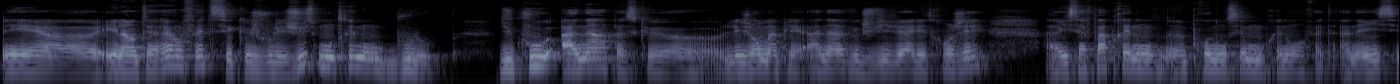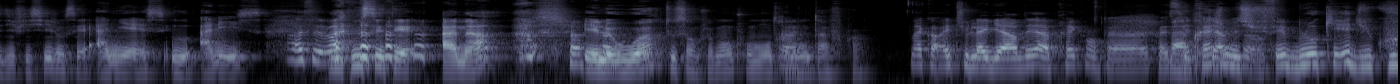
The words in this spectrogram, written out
Et, euh, et l'intérêt en fait c'est que je voulais juste montrer mon boulot. Du coup Anna, parce que les gens m'appelaient Anna vu que je vivais à l'étranger, euh, ils savent pas prénom, euh, prononcer mon prénom en fait. Anaïs c'est difficile donc c'est Agnès ou Anis. Ah c'est vrai. Du coup c'était Anna et le work tout simplement pour montrer Ouais. mon taf quoi. D'accord. Et tu l'as gardé après quand t'as passé Bah le après cap, je me euh, suis fait bloquer du coup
